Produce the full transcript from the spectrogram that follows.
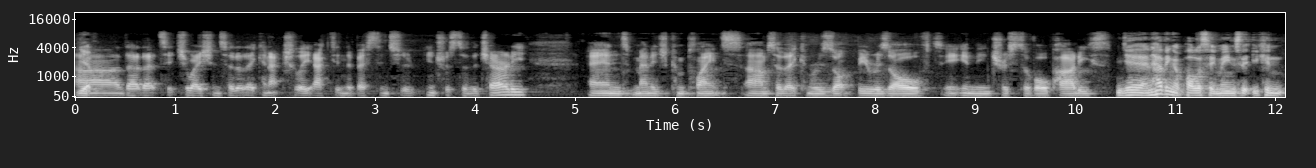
uh, Yep. that, that situation so that they can actually act in the best inter- interest of the charity and manage complaints um, so they can resol- be resolved in the interest of all parties. Yeah, and having a policy means that you can,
